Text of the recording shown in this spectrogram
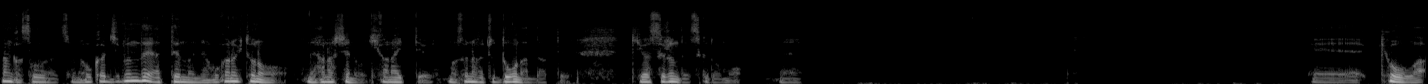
なんかそうなんですよね。他自分でやってんのに、ね、他の人の、ね、話してるのを聞かないっていう、まあそれなんかちょっとどうなんだっていう気がするんですけども、ね。えー、今日は、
